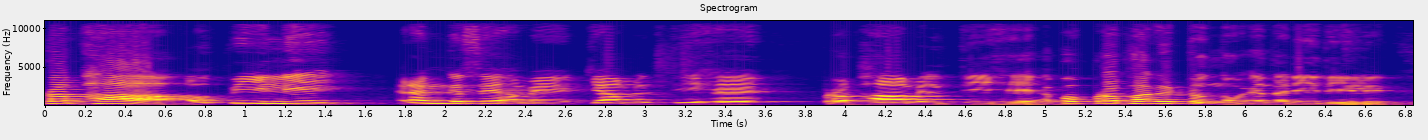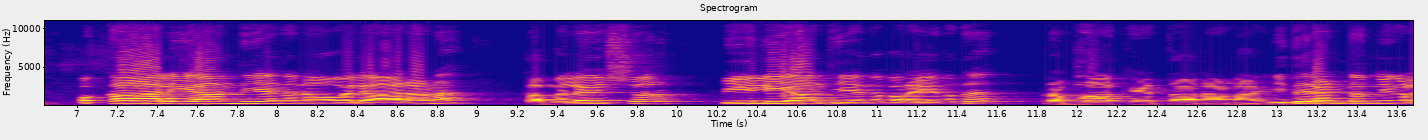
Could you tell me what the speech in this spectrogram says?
പ്രഭ അപ്പൊ പീലി രംഗ് സെ ഹമേ ക്യാ മിൽത്തി ഹേ പ്രഭ മിൽത്തി ഹേ. അപ്പൊ പ്രഭ കിട്ടുന്നു എന്ന രീതിയിൽ അപ്പൊ കാലിയാന്തി എന്ന നോവൽ ആരാണ്? കമലേശ്വർ പീലിയാന്തി എന്ന് പറയുന്നത് പ്രഭാ ഖേത്താനാണ് ഇത് രണ്ടും നിങ്ങൾ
